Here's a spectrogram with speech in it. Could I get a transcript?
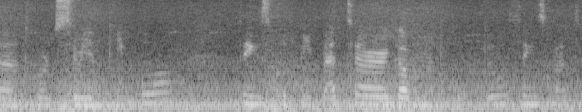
uh, towards Syrian people. Things could be better. Government could do things better.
